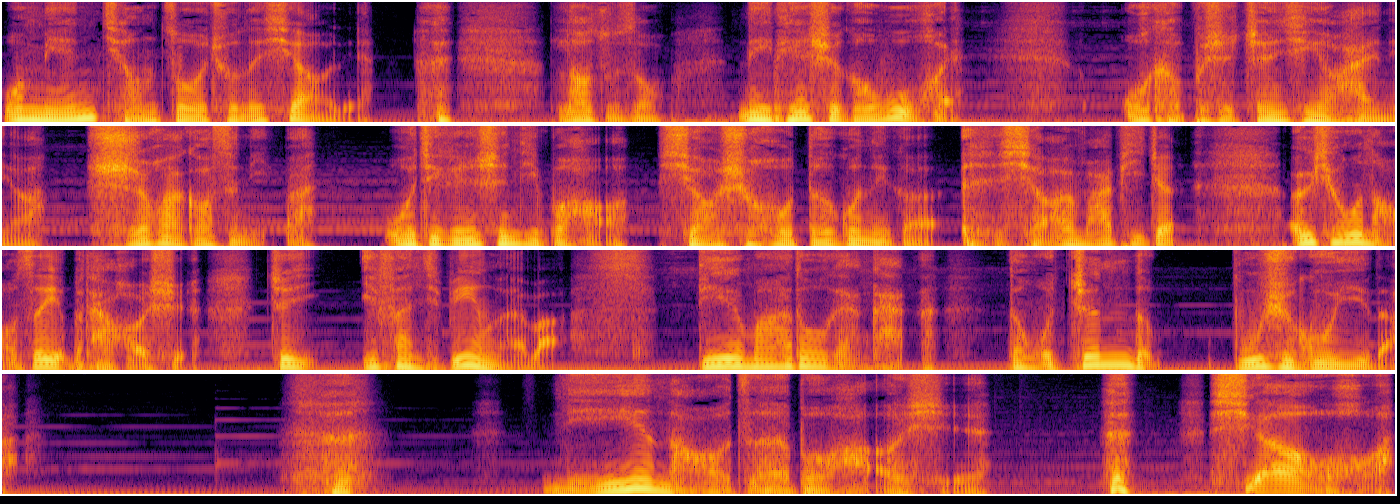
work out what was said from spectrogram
我勉强做出了笑脸：“ 老祖宗，那天是个误会，我可不是真心要害你啊。”实话告诉你吧，我这个人身体不好，小时候得过那个小儿麻痹症，而且我脑子也不太好使。这一犯起病来吧，爹妈都敢看。但我真的不是故意的。哼，你脑子不好使？哼，笑话！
